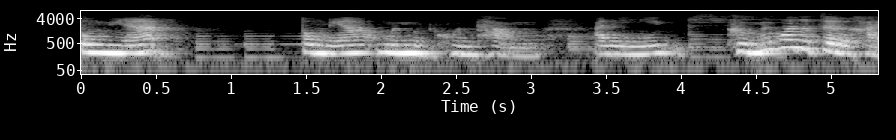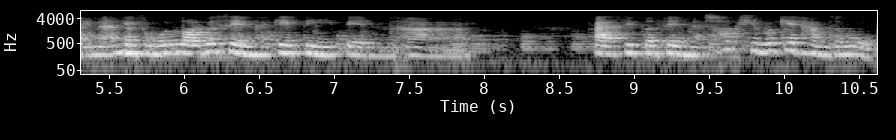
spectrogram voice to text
ตรงเนี้ยตรงเนี้ยมันเหมือนคนทำอันนี้คือไม่ว่าจะเจอใครนะอย่างสมมติร้อยเปอร์เซ็นต์นะเกย์ตีเป็นอ่า แปดสิบเปอร์เซ็นต์นะชอบคิดว่าเกย์ทำจมูก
